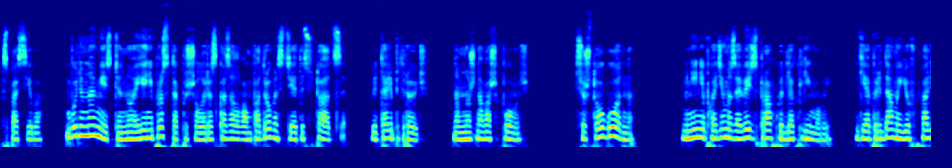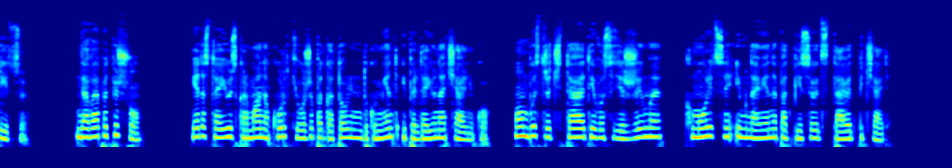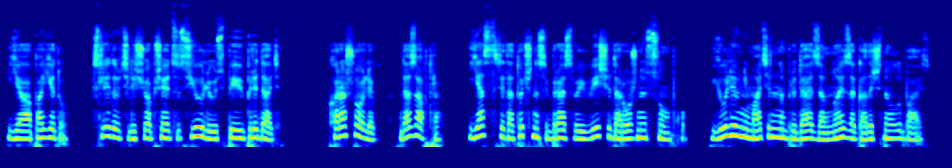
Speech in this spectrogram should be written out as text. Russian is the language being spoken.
Спасибо. Будем на месте, но я не просто так пришел и рассказал вам подробности этой ситуации. Виталий Петрович, нам нужна ваша помощь. Все что угодно. Мне необходимо заверить справку для Климовой. Я передам ее в полицию. Давай подпишу. Я достаю из кармана куртки уже подготовленный документ и передаю начальнику. Он быстро читает его содержимое, хмурится и мгновенно подписывает, ставит печать. Я поеду. Следователь еще общается с Юлей, успею передать. Хорошо, Олег, до завтра. Я сосредоточенно собираю свои вещи в дорожную сумку. Юлия внимательно наблюдает за мной, загадочно улыбаясь.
